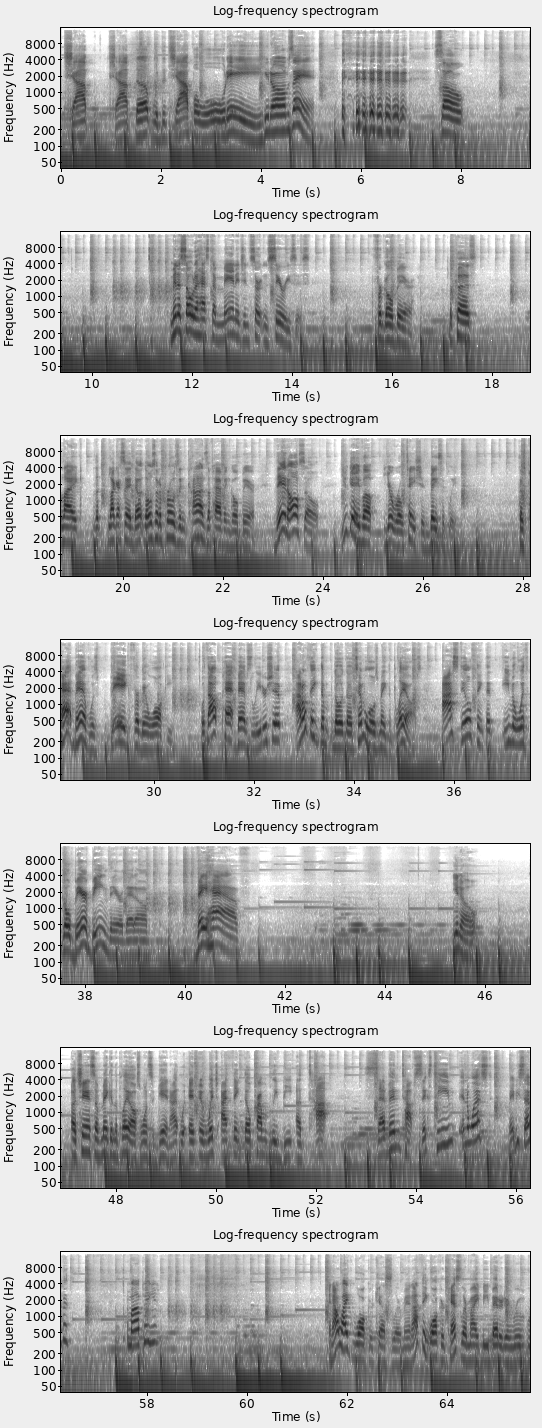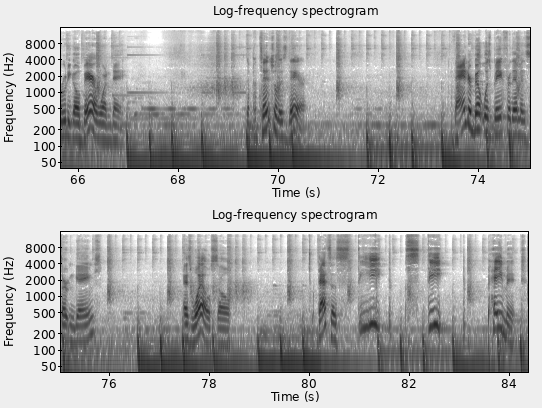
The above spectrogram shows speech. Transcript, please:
Chop, chopped up with the chopper woody. You know what I'm saying? so Minnesota has to manage in certain series for Gobert because like the like I said th- those are the pros and cons of having Gobert. Then also you gave up your rotation basically because Pat Bev was big for Milwaukee. Without Pat Bev's leadership, I don't think the, the, the Timberwolves make the playoffs. I still think that even with Gobert being there, that um they have you know a chance of making the playoffs once again. I, in, in which I think they'll probably be a top seven, top six team in the West, maybe seven, in my opinion. And I like Walker Kessler, man. I think Walker Kessler might be better than Ru- Rudy Gobert one day. The potential is there. Vanderbilt was big for them in certain games as well, so that's a steep, steep payment.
